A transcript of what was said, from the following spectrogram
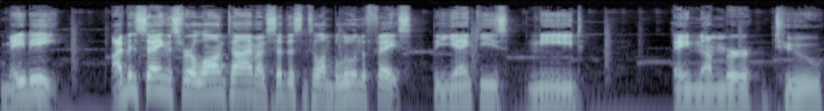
Maybe. I've been saying this for a long time. I've said this until I'm blue in the face. The Yankees need a number two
